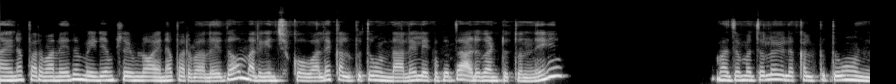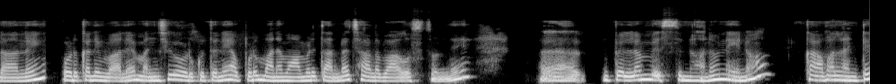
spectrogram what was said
అయినా పర్వాలేదు మీడియం ఫ్లేమ్లో అయినా పర్వాలేదు. మరిగించుకోవాలి కలుపుతూ ఉండాలి లేకపోతే అడుగంటుతుంది. మధ్య మధ్యలో ఇలా కలుపుతూ ఉండాలి ఉడకనివ్వాలి. మంచిగా ఉడుకుతూనే అప్పుడు మన మామిడి తాండ్ర చాలా బాగా వస్తుంది. బెల్లం వేస్తున్నాను నేను. కావాలంటే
